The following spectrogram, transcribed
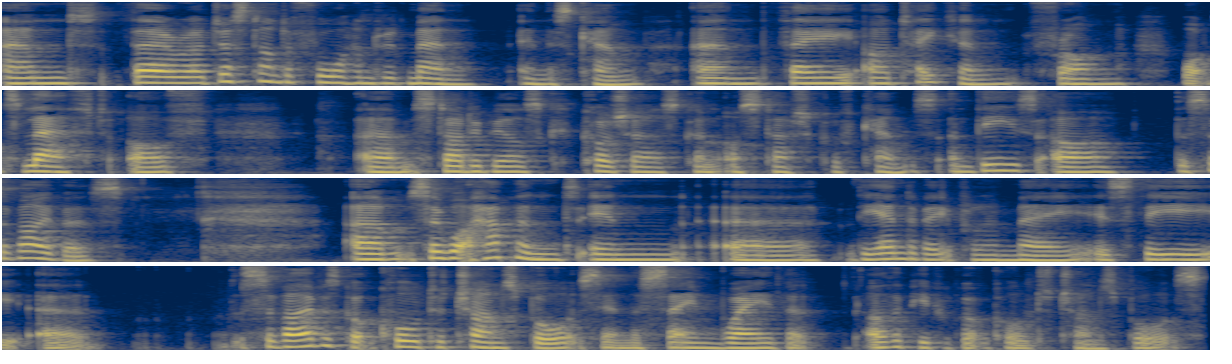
And there are just under 400 men in this camp, and they are taken from what's left of um, Starobelsk, Kozelsk, and Ostashkov camps, and these are the survivors. Um, so, what happened in uh, the end of April and May is the uh, survivors got called to transports in the same way that other people got called to transports.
